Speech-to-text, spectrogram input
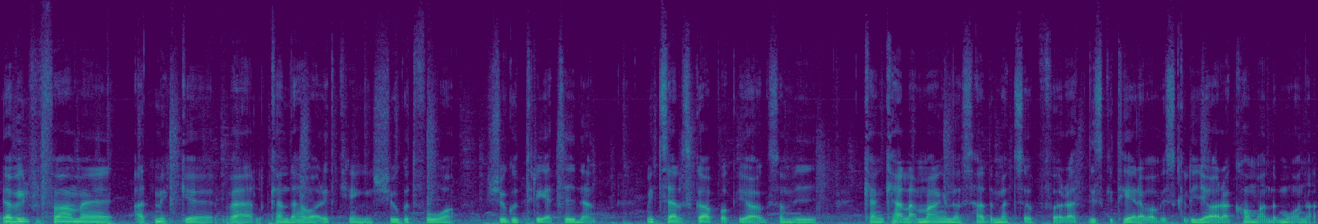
Jag vill få för mig att mycket väl kan det ha varit kring 22 23-tiden. Mitt sällskap och jag, som vi kan kalla Magnus, hade mötts upp för att diskutera vad vi skulle göra kommande månad.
